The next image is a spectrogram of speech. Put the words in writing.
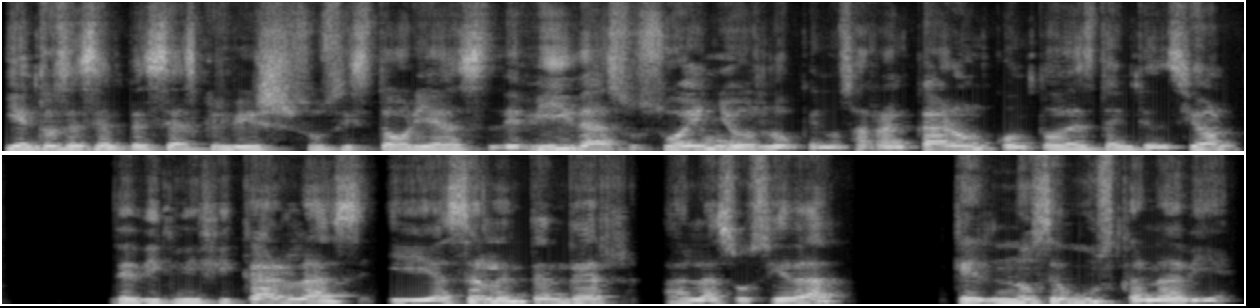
Y entonces empecé a escribir sus historias de vida, sus sueños, lo que nos arrancaron con toda esta intención de dignificarlas y hacerle entender a la sociedad que no se busca a nadie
